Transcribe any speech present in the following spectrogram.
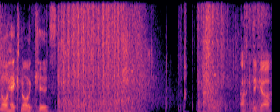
No hack, no kills. Ach, Digga.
